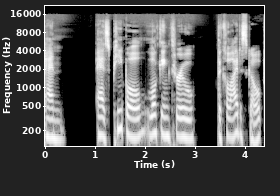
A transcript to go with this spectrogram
And as people looking through the kaleidoscope,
